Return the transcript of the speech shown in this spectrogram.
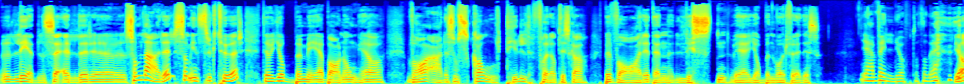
ledelse eller uh, som lærer, som instruktør. Det å jobbe med barn og unge, og hva er det som skal til for at vi skal bevare den lysten ved jobben vår, Frøydis? Jeg er veldig opptatt av det. Ja.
